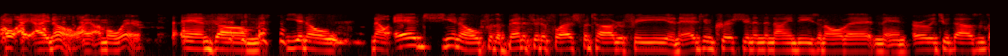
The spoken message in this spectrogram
oh, I, I know, I, I'm aware. And um, you know, now Edge, you know, for the benefit of flash photography and Edge and Christian in the '90s and all that, and, and early 2000s.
